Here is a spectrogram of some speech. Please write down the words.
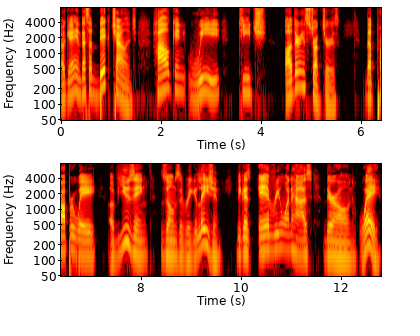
Okay, and that's a big challenge. How can we teach other instructors the proper way of using zones of regulation? Because everyone has their own way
